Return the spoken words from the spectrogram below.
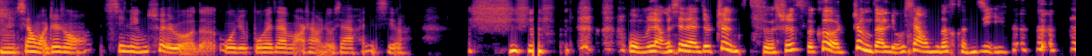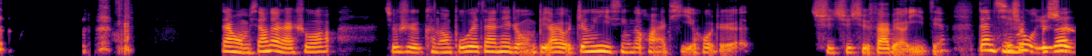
嗯，像我这种心灵脆弱的，我就不会在网上留下痕迹了。我们两个现在就正此时此刻正在留下我们的痕迹，但是我们相对来说。就是可能不会在那种比较有争议性的话题或者去去去发表意见，但其实我觉得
